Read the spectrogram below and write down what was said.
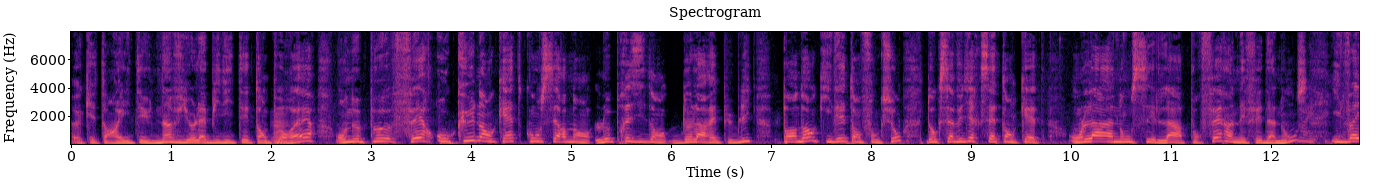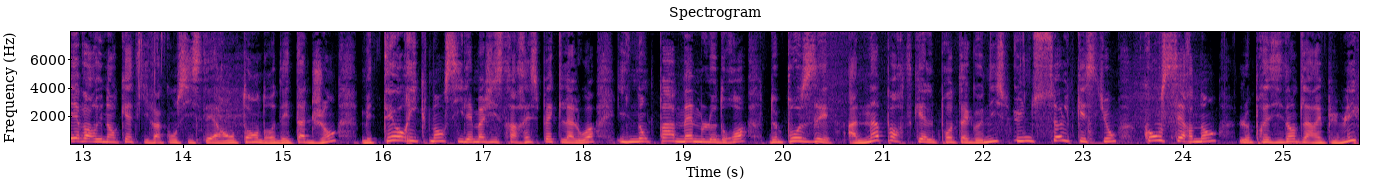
euh, qui est en réalité une inviolabilité temporaire. On ne peut faire aucune enquête concernant le président de la République pendant qu'il est en fonction. Donc ça veut dire que cette enquête, on l'a annoncée là pour faire un effet d'annonce. Il va y avoir une enquête qui va consister à entendre des tas de gens, mais théoriquement, si les magistrats respectent la loi, ils n'ont pas même le droit de poser à n'importe quel protagoniste une seule question concernant le président de la République.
